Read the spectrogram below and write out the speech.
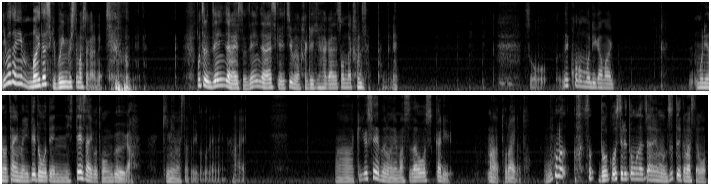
未だに前打席ブーイングしてましたからね、西武ね。もちろん全員じゃないですよ。全員じゃないですけど、一部の過激派がね、そんな感じだったんでね。そう。で、この森がまあ、森のタイムリーで同点にして、最後、頓宮が決めましたということでね。はい。まあ、結局西武のね、増田をしっかり、まあ、捉えたと。僕の 同行してる友達はね、もうずっと言ってましたも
